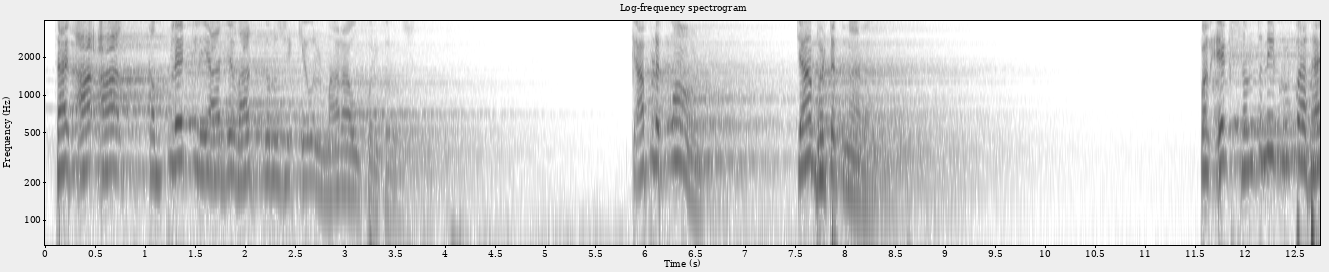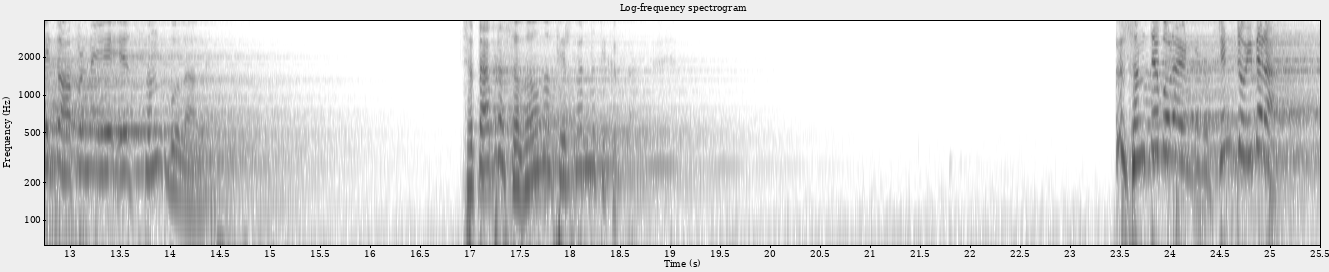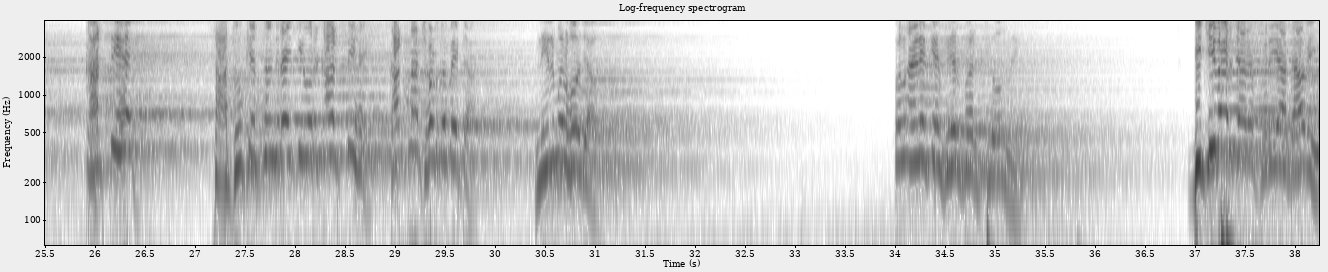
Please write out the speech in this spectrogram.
સાહેબ, આ આ કમ્પ્લેટલી આ જે વાત કરું છું, કેવલ મારા ઉપર કરું છું. કે આપણે કોણ? ક્યાં ભટકનારા? પણ એક સંતની કૃપા થાય તો આપણને એ એ સંત બોલાવે. છતાં આપણા સ્વભાવમાં ફેરફાર નથી કરતા. સંતે બોલાવીને કીધું સિન્ટુ ઇધર આ. કાઢતી હૈ? साधु के संग रहती और काटती है काटना छोड़ दो बेटा निर्मल हो जाओ પણ આને કઈ ફેરફાર થયો નહીં બીજી વાર જ્યારે ફરિયાદ આવી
